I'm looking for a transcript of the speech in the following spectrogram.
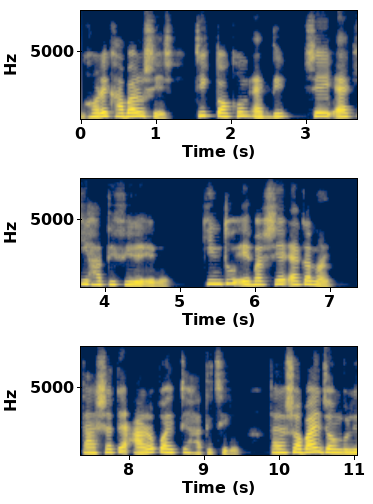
ঘরে খাবারও শেষ। ঠিক তখন একদিন সেই একই হাতি ফিরে এলো, কিন্তু এবার সে একা নয়, তার সাথে আরও কয়েকটি হাতি ছিল। তারা সবাই জঙ্গলে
